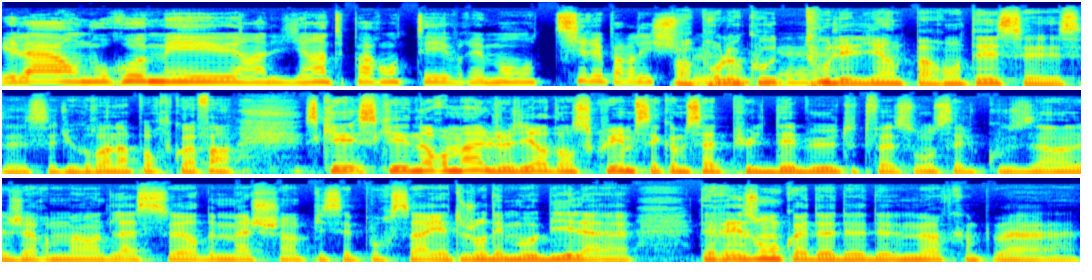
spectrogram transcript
Et là, on nous remet un lien de parenté vraiment tiré par les cheveux. Alors pour le coup, euh, tous les liens de parenté, c'est- du grand n'importe quoi. Enfin, ce qui, est, ce qui est normal, je veux dire, dans Scream, c'est comme ça depuis le début. De toute façon, c'est le cousin germain de la sœur de machin, puis c'est pour ça. Il y a toujours des mobiles, à- des raisons quoi, de, de, de meurtre un peu à,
